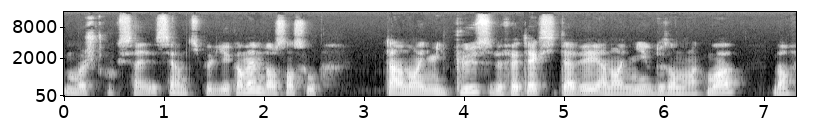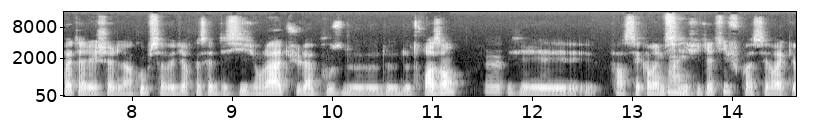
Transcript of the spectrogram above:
moi, je trouve que ça- c'est un petit peu lié quand même, dans le sens où t'as un an et demi de plus, le fait est que si t'avais un an et demi ou deux ans de moins que moi, bah, en fait, à l'échelle d'un couple, ça veut dire que cette décision-là, tu la pousses de, de, de trois ans. Mm. Et, enfin, c'est quand même Ouais. significatif, quoi. C'est vrai que,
